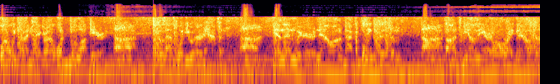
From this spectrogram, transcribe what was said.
while we tried to figure out what blew up here. Uh, So that's what you heard happen. uh, And then we're now on a backup link system uh, uh, to be on the air at all right now. So,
